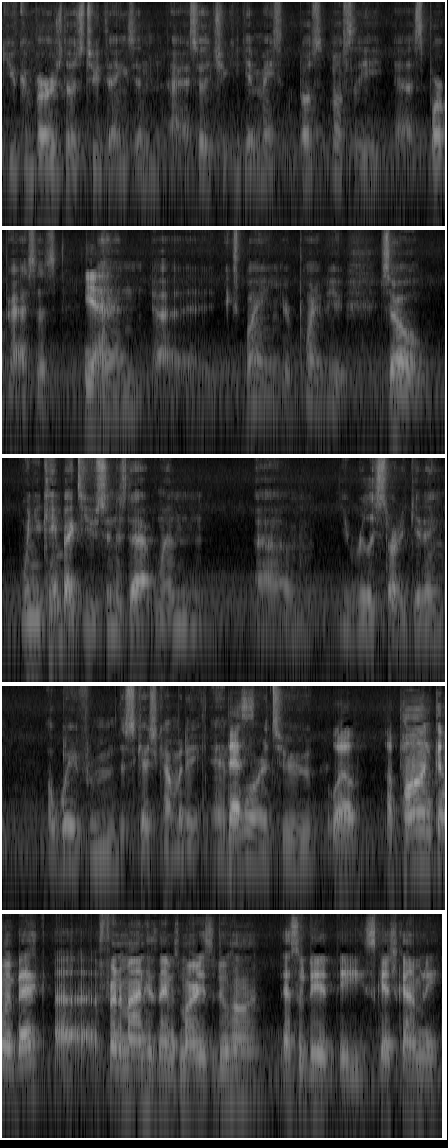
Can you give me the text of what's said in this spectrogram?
you converge those two things, and uh, so that you can get both, mostly uh, sport passes Yeah. and uh, explain your point of view. So when you came back to Houston, is that when um, you really started getting away from the sketch comedy and That's- more into Well, upon coming back, uh, a friend of mine, his name is Marius Duhan. That's who did the sketch comedy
